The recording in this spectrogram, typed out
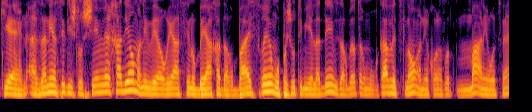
כן, אז אני עשיתי 31 יום, אני ואוריה עשינו ביחד 14 יום, הוא פשוט עם ילדים, זה הרבה יותר מורכב אצלו, אני יכול לעשות מה אני רוצה.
